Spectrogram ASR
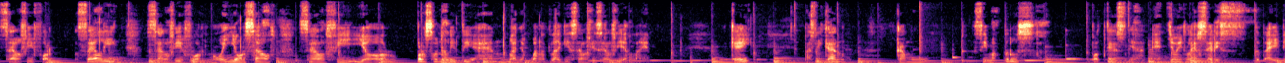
selfie for selling, selfie for knowing yourself, selfie your personality, and banyak banget lagi selfie-selfie yang lain. Oke, okay? pastikan kamu simak terus podcastnya Enjoying Life Series.id.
